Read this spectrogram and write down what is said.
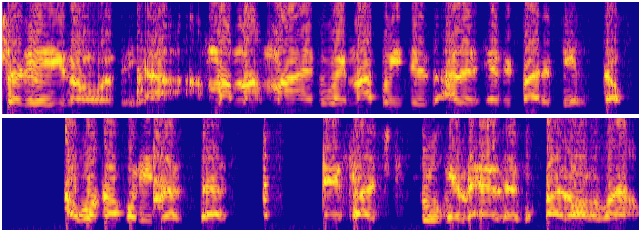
So they, you know, uh, my, my, my, the way, my belief is I let every fighter be himself. I work off what he does best and try to prove him as, as a fighter all around.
